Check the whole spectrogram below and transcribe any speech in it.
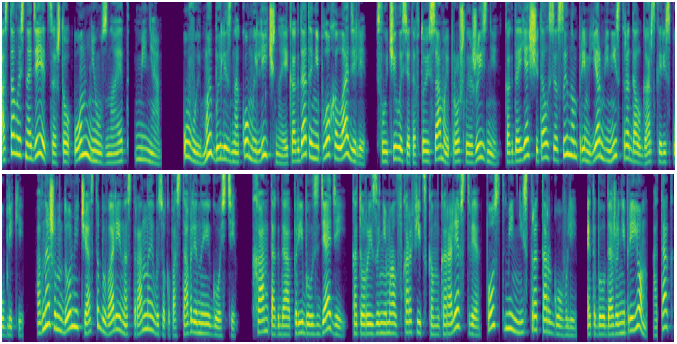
Осталось надеяться, что он не узнает меня. Увы, мы были знакомы лично и когда-то неплохо ладили. Случилось это в той самой прошлой жизни, когда я считался сыном премьер-министра Долгарской республики. А в нашем доме часто бывали иностранные высокопоставленные гости. Хан тогда прибыл с дядей, который занимал в Карфитском королевстве пост министра торговли. Это был даже не прием, а так,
